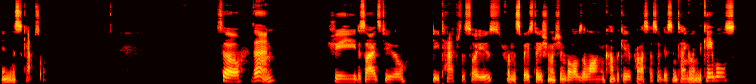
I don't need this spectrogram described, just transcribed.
in this capsule. So then she decides to detach the Soyuz from the space station, which involves a long and complicated process of disentangling the cables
